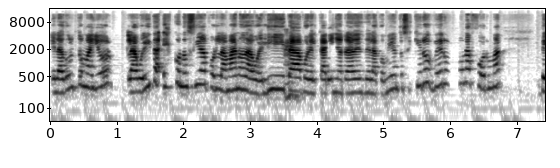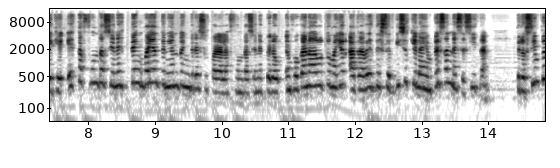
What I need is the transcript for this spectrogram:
el adulto mayor, la abuelita es conocida por la mano de abuelita, por el cariño a través de la comida, entonces quiero ver una forma de que estas fundaciones vayan teniendo ingresos para las fundaciones, pero enfocando al adulto mayor a través de servicios que las empresas necesitan pero siempre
